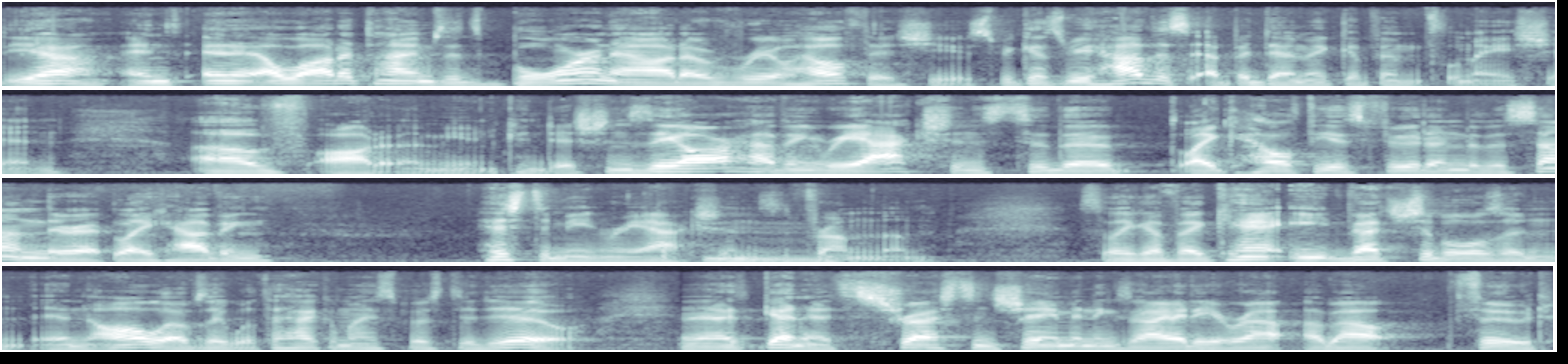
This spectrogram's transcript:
Yeah, and, and a lot of times it's born out of real health issues because we have this epidemic of inflammation, of autoimmune conditions. They are having reactions to the like healthiest food under the sun. They're like having histamine reactions mm. from them. So like if I can't eat vegetables and, and olives, like what the heck am I supposed to do? And again, it's stress and shame and anxiety about food,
